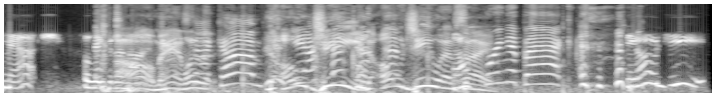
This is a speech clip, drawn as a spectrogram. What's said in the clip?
Match, believe it or oh, not. Oh man, what are the, Com. the OG, the OG website. Bring it back. The OG.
